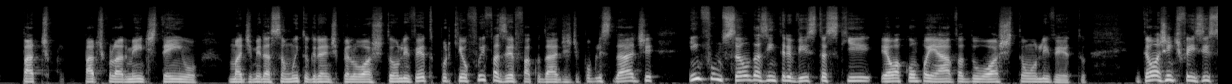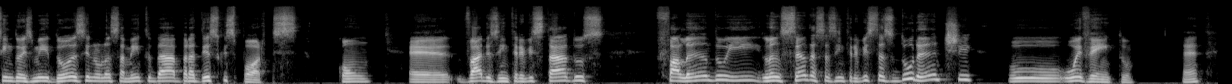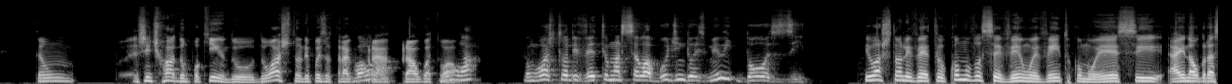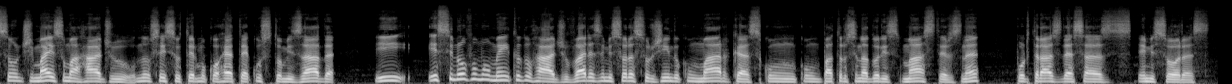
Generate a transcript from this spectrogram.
particularmente tenho uma admiração muito grande pelo Washington Oliveto, porque eu fui fazer faculdade de publicidade em função das entrevistas que eu acompanhava do Washington Oliveto. Então a gente fez isso em 2012 no lançamento da Bradesco Esportes, com é, vários entrevistados falando e lançando essas entrevistas durante o, o evento. Né? Então a gente roda um pouquinho do, do Washington, depois eu trago para algo atual. Vamos lá. Então, Washington Oliveto e o Marcelo Abud em 2012. E Washington Oliveto, como você vê um evento como esse, a inauguração de mais uma rádio, não sei se o termo correto é customizada, e esse novo momento do rádio, várias emissoras surgindo com marcas, com, com patrocinadores masters, né? Por trás dessas emissoras.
